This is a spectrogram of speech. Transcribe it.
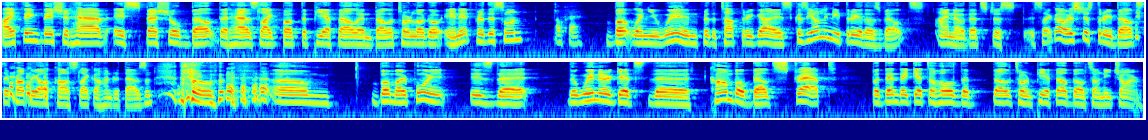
I think they should have a special belt that has like both the PFL and Bellator logo in it for this one. Okay. But when you win for the top three guys, because you only need three of those belts. I know that's just it's like oh it's just three belts. They probably all cost like a hundred thousand. Um, but my point is that the winner gets the combo belt strapped, but then they get to hold the Bellator and PFL belts on each arm.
